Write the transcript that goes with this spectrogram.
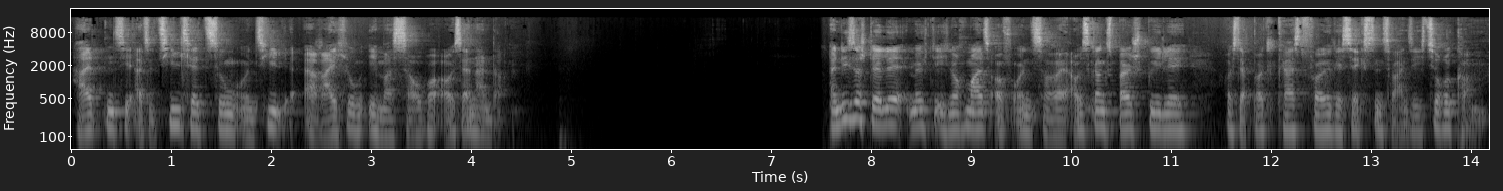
Halten Sie also Zielsetzung und Zielerreichung immer sauber auseinander. An dieser Stelle möchte ich nochmals auf unsere Ausgangsbeispiele aus der Podcast-Folge 26 zurückkommen.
